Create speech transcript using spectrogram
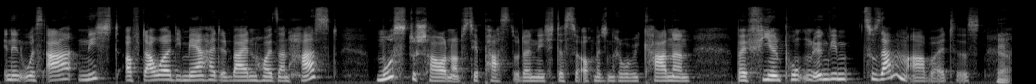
in den USA nicht auf Dauer die Mehrheit in beiden Häusern hast, musst du schauen, ob es dir passt oder nicht, dass du auch mit den Republikanern bei vielen Punkten irgendwie zusammenarbeitest. Ja.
